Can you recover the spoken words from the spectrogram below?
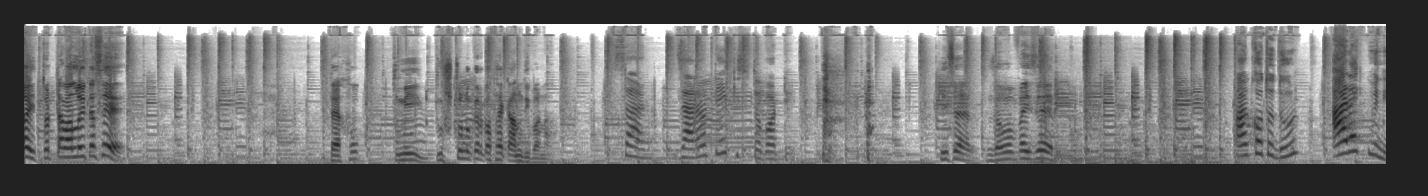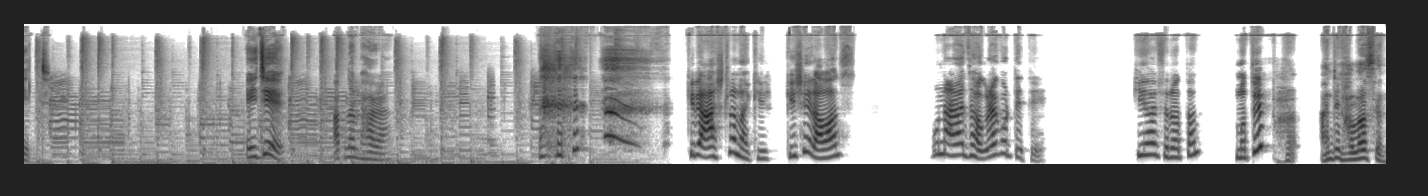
ওই তোরটা ভালো হইতাছে? দেখো তুমি দুষ্ট লোকের কথায় কান দিবা না। স্যার যারোটে কিছু তো বটে। কি স্যার জবাব পাইছেন? আর কত দূর? আর এক মিনিট। এই যে আপনার ভাড়া। কিরে আসলো নাকি? কিসের আওয়াজ? ওনারা ঝগড়া করতেছে। কি হয়েছে রতন? মতি আন্টি ভালো আছেন?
